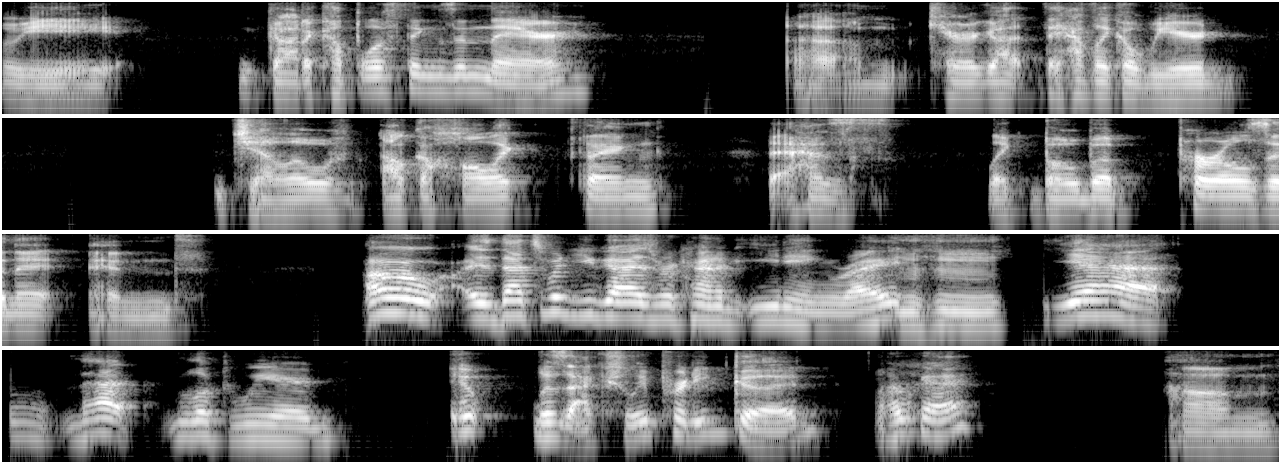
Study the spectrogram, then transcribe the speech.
we got a couple of things in there. Um, Kara got they have like a weird Jello alcoholic thing that has like boba pearls in it, and Oh, that's what you guys were kind of eating, right? Mhm. Yeah, that looked weird. it was actually pretty good. Okay. Um,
